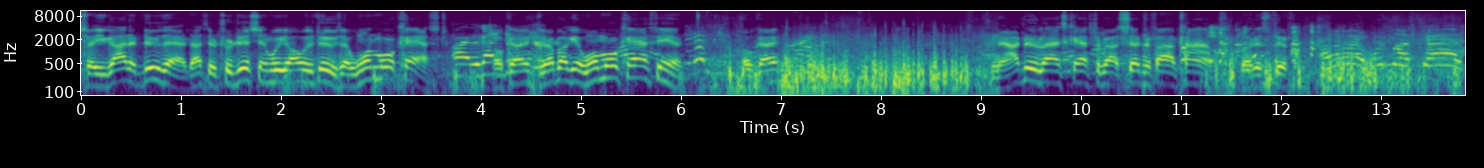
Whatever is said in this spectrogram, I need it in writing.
So you got to do that. That's a tradition we always do. So one more cast. All right, we got to Okay, so everybody get one more cast in. Okay? Now I do last cast about 75 times, but it's different. One last cast.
